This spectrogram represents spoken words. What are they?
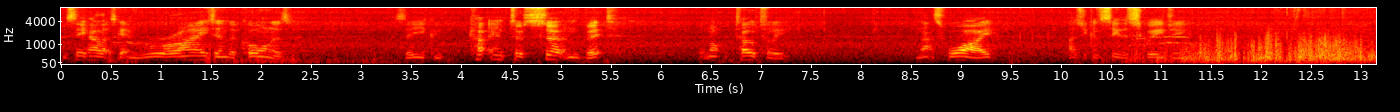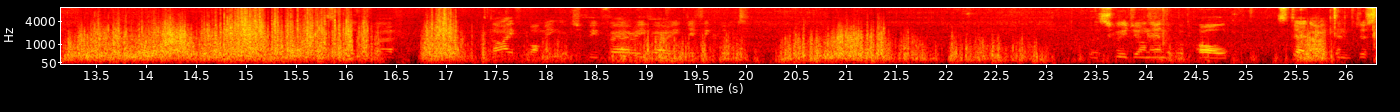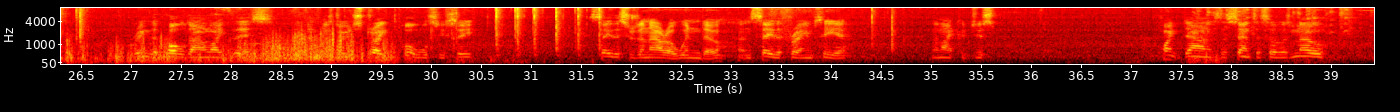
You see how that's getting right in the corners. So you can cut into a certain bit but not totally. And that's why, as you can see the squeegee, dive bombing, which would be very, very difficult. With a squeegee on the end of a pole. Instead I can just bring the pole down like this, and if I was doing straight pulls, you see, say this was a narrow window, and say the frame's here, then I could just point down as the centre so there's no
